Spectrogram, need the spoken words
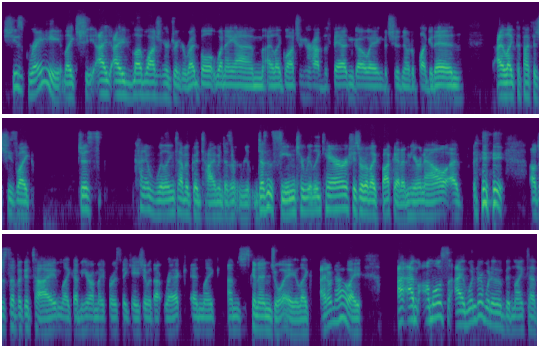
she's great. Like she, I I love watching her drink a Red Bull at 1 a.m. I like watching her have the fan going, but she didn't know to plug it in. I like the fact that she's like just kind of willing to have a good time and doesn't really doesn't seem to really care. She's sort of like, fuck it, I'm here now. I I'll just have a good time. Like I'm here on my first vacation without Rick and like I'm just gonna enjoy. Like, I don't know. I, I am almost I wonder what it would have been like to have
